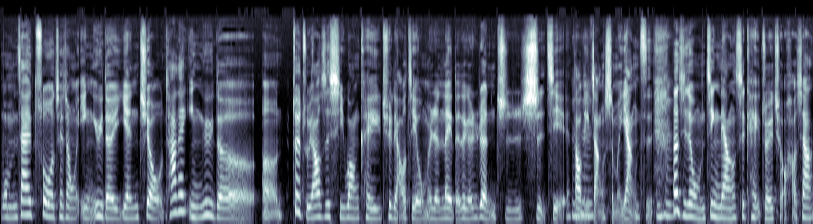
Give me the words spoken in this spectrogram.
我们在做这种隐喻的研究，它的隐喻的呃，最主要是希望可以去了解我们人类的这个认知世界到底长什么样子。嗯、那其实我们尽量是可以追求，好像。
